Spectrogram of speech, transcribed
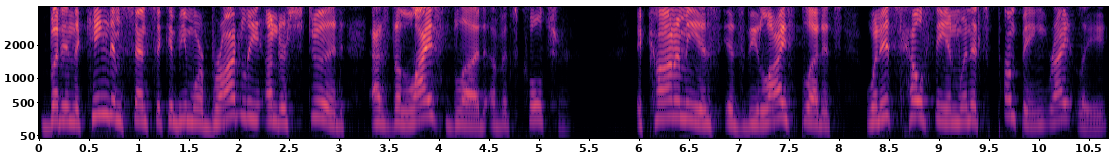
But in the kingdom sense, it can be more broadly understood as the lifeblood of its culture. Economy is, is the lifeblood. It's when it's healthy and when it's pumping rightly,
